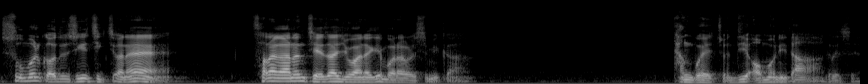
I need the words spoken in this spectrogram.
숨을 거두시기 직전에 사랑하는 제자 요한에게 뭐라 그러십니까? 당부했죠. 네 어머니다 그랬어요.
